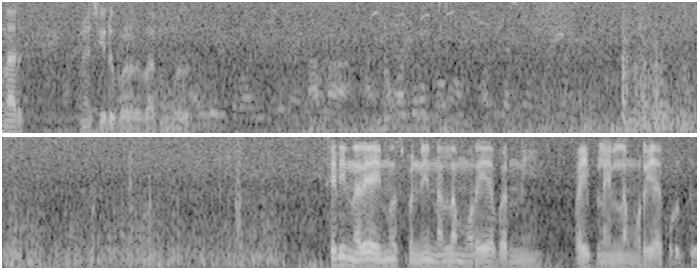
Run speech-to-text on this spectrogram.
நல்லாயிருக்கு. நினச்சிக்கிட்டு போகிறத பார்க்கும்போது. செடி நிறையா இன்வெஸ்ட் பண்ணி நல்லா முறையாக பண்ணி பைப் லைன்லாம் முறையாக கொடுத்து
